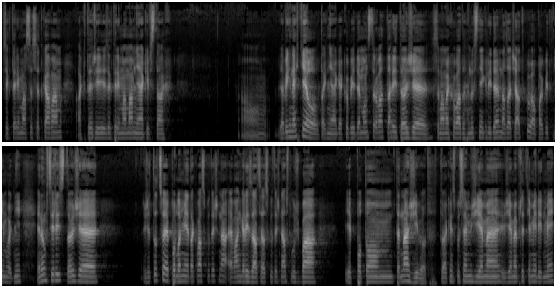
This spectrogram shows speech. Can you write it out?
se kterými se setkávám a kteří, se kterými mám nějaký vztah. Já bych nechtěl tak nějak jakoby demonstrovat tady to, že se máme chovat hnusně k lidem na začátku a pak být k ním hodní. Jenom chci říct to, že, že to, co je podle mě taková skutečná evangelizace a skutečná služba, je potom ten náš život. To, jakým způsobem žijeme, žijeme před těmi lidmi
